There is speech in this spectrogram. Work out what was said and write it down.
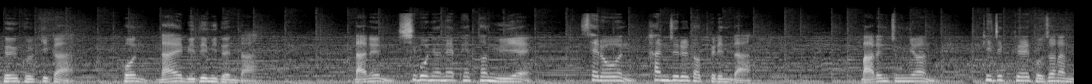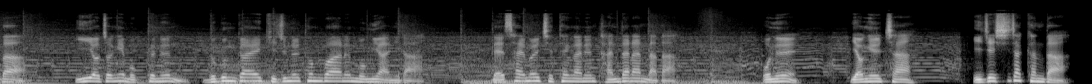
그 굵기가 곧 나의 믿음이 된다. 나는 15년의 패턴 위에 새로운 한 줄을 덧그린다. 마른 중년, 피지크에 도전한다. 이 여정의 목표는 누군가의 기준을 통과하는 몸이 아니라 내 삶을 지탱하는 단단한 나다. 오늘 영일차 이제 시작한다.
